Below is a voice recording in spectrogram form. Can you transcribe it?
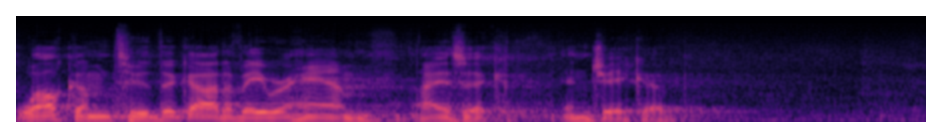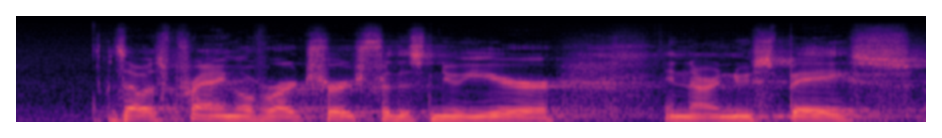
welcome to the God of Abraham, Isaac, and Jacob. As I was praying over our church for this new year in our new space,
